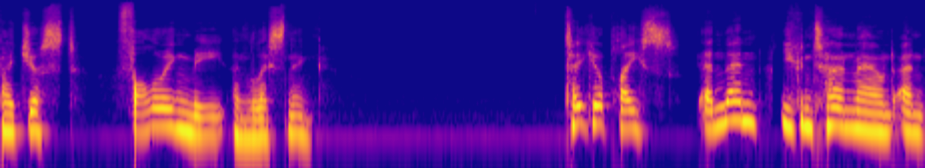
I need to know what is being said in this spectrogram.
by just following me and listening. Take your place, and then you can turn around and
